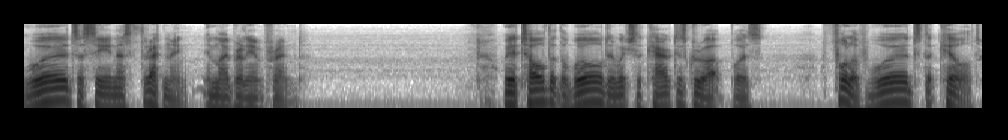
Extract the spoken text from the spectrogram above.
words are seen as threatening in My Brilliant Friend. We are told that the world in which the characters grew up was full of words that killed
